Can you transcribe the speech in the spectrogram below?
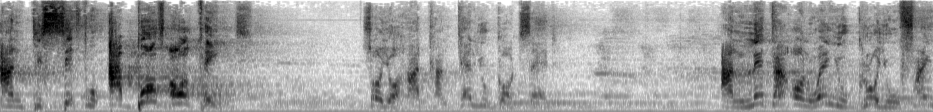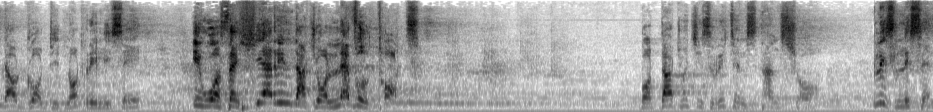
and deceitful above all things. So your heart can tell you God said. And later on, when you grow, you will find out God did not really say. It was the hearing that your level taught but that which is written stands sure. Please listen.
